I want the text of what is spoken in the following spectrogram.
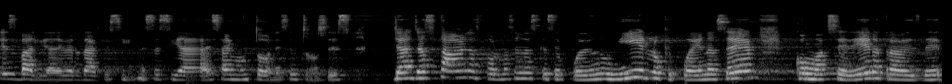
es, válida, de verdad que sí, necesidades hay montones, entonces ya, ya saben las formas en las que se pueden unir, lo que pueden hacer, cómo acceder a través de,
